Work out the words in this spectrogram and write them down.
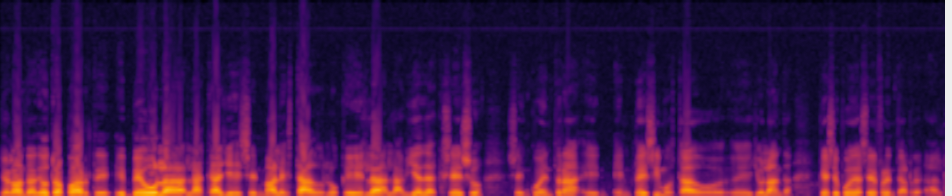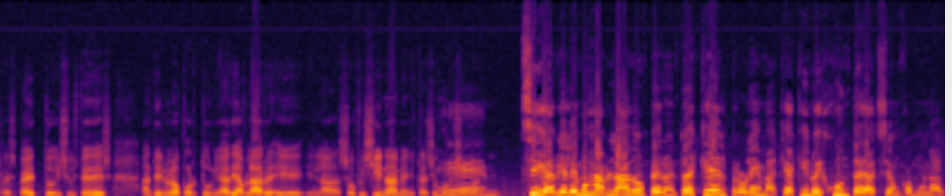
Yolanda, de otra parte, eh, veo las calles en mal estado, lo que es la, vía de acceso se encuentra en, pésimo estado, eh, Yolanda. ¿Qué se puede hacer frente al, respecto y si ustedes han tenido la oportunidad de hablar eh, en las oficinas de administración municipal? sí, Gabriel, hemos hablado, pero entonces, ¿qué es el problema? Que aquí no hay junta de acción comunal.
